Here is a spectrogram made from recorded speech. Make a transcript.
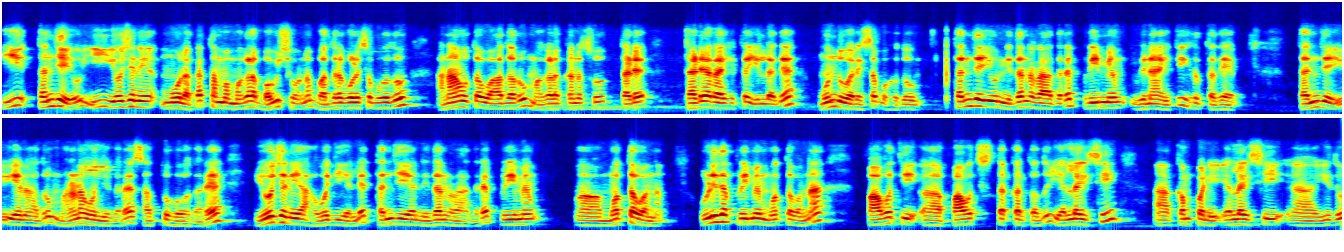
ಈ ತಂದೆಯು ಈ ಯೋಜನೆಯ ಮೂಲಕ ತಮ್ಮ ಮಗಳ ಭವಿಷ್ಯವನ್ನು ಭದ್ರಗೊಳಿಸಬಹುದು, ಅನಾಹುತವಾದರೂ ಮಗಳ ಕನಸು ತಡೆ, ತಡೆರಹಿತ ಇಲ್ಲದೆ ಮುಂದುವರಿಸಬಹುದು. ತಂದೆಯು ನಿಧನರಾದರೆ ಪ್ರೀಮಿಯಂ ವಿನಾಯಿತಿ ಇರುತ್ತದೆ. ತಂದೆಯು ಏನಾದರೂ ಮರಣ ಹೊಂದಿದರೆ, ಸತ್ತು ಹೋದರೆ, ಯೋಜನೆಯ ಅವಧಿಯಲ್ಲೇ ತಂದೆಯ ನಿಧನರಾದರೆ ಪ್ರೀಮಿಯಂ ಮೊತ್ತವನ್ನ, ಉಳಿದ ಪ್ರೀಮಿಯಂ ಮೊತ್ತವನ್ನ ಪಾವತಿ ಪಾವತಿಸತಕ್ಕಂಥದ್ದು L I C company, L I C ಇದು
